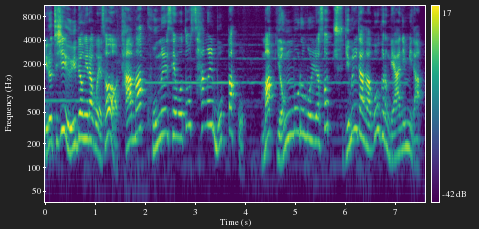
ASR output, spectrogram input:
이렇듯이 의병이라고 해서 다 막 공을 세워도 상을 못 받고 막 영모로 몰려서 죽임을 당하고 그런 게 아닙니다.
